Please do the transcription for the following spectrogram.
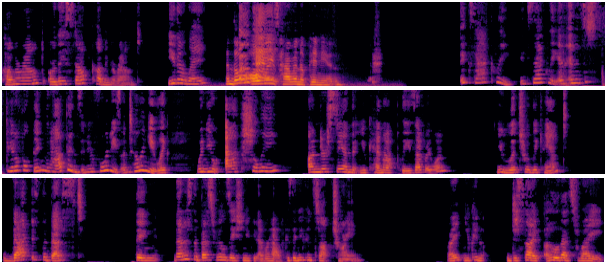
come around or they stop coming around. Either way, And they'll Okay. always have an opinion. Exactly, exactly. And and it's this beautiful thing that happens in your 40s. I'm telling you, like when you actually understand that you cannot please everyone, you literally can't. That is the best thing. That is the best realization you can ever have because then you can stop trying. Right? You can decide, "Oh, that's right.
